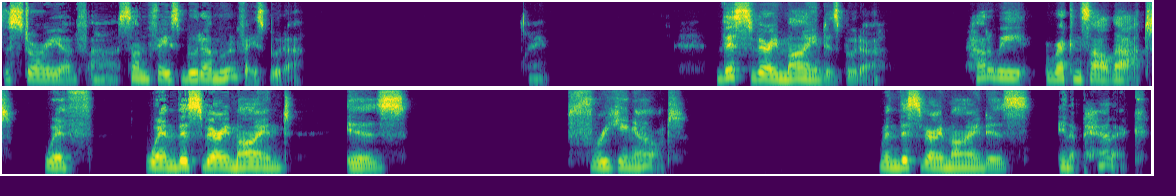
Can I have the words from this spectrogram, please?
the story of uh, sun face Buddha, moon face Buddha. Right? This very mind is Buddha. How do we reconcile that with when this very mind is freaking out? When this very mind is in a panic?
